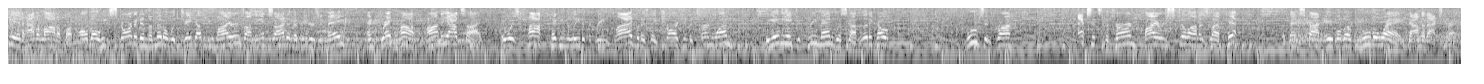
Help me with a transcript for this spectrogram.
did have a lot of fun, although he started in the middle with J.W. Myers on the inside in the Peters and May, and Greg Hopp on the outside. It was Hopp taking the lead at the green flag, but as they charge into turn one, the 88 Degree Men with Scott Liddycoat moves in front, exits the turn. Myers still on his left hip, but then Scott able to move away down the backstretch.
